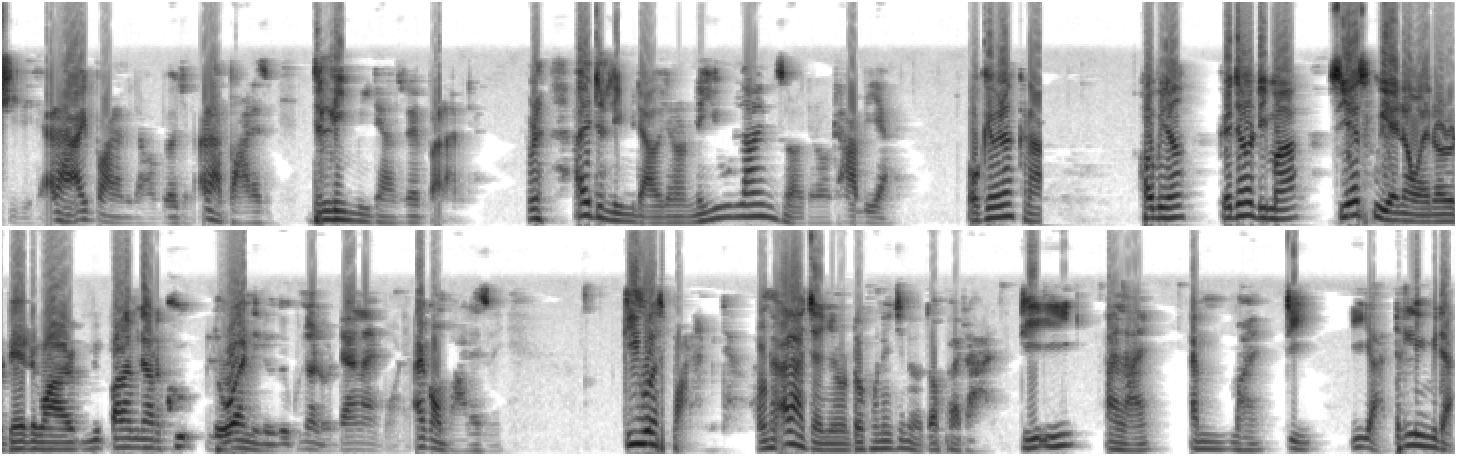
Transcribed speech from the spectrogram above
ရှိတယ်အဲ့ဒါအဲ့ parameter ကိုပြောချင်တာအဲ့ဒါဘာလဲဆို delimiter ဆိုတဲ့ parameter ဟုတ်လားအဲ့ delimiter ကိုကျွန်တော် new line ဆိုတော့ကျွန်တော်ထားပြရ okay မလားခဏဟုတ်ပြီနော်ကဲကျွန်တော်ဒီမှာ csv ရဲ့နောက်ကျွန်တော်တို့ data parameter တစ်ခုလိုအပ်နေလို့ခုနကလို tag line ပေါ့လေအဲ့ကောင်ဘာလဲဆိုရင် keyword parameter ဟုတ်လားအဲ့ဒါကျွန်တော် definition ကိုတော့ဖတ်ထားတယ် de align MIT ER delimiter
